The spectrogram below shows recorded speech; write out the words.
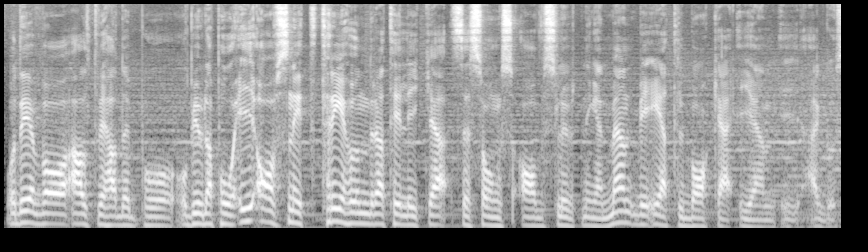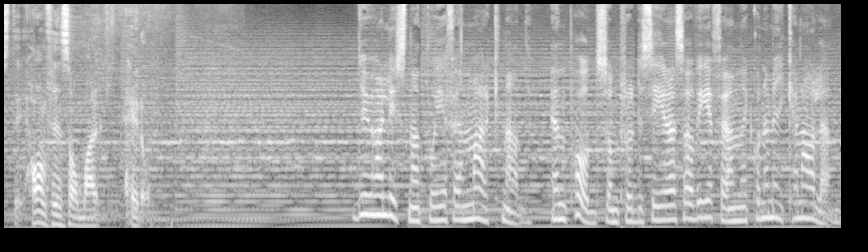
Och det var allt vi hade på att bjuda på i avsnitt 300 tillika säsongsavslutningen. Men vi är tillbaka igen i augusti. Ha en fin sommar. Hej då! Du har lyssnat på EFN Marknad, en podd som produceras av EFN Ekonomikanalen.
